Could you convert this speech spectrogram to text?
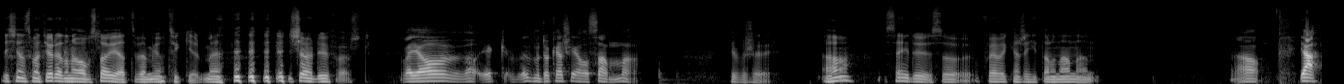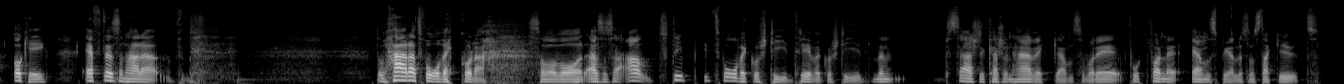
det känns som att jag redan har avslöjat vem jag tycker, men kör du först. Men, jag, men då kanske jag har samma. I och för sig. Ja, säg du så får jag väl kanske hitta någon annan. Ja, ja okej. Efter en sån här... De här två veckorna som har varit, alltså så all, typ i två veckors tid, tre veckors tid, men särskilt kanske den här veckan så var det fortfarande en spelare som stack ut.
